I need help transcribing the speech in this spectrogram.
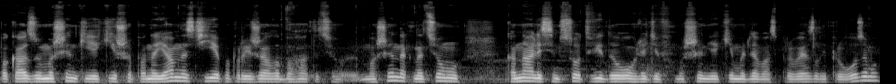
Показую машинки, які що по наявності є. Поприїжджало багато цього машинок. На цьому каналі 700 відеооглядів машин, які ми для вас привезли і привозимо.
